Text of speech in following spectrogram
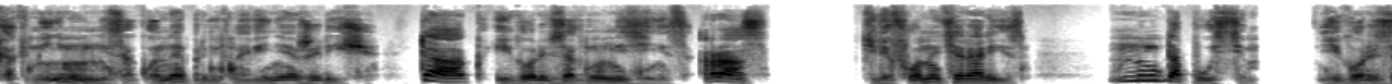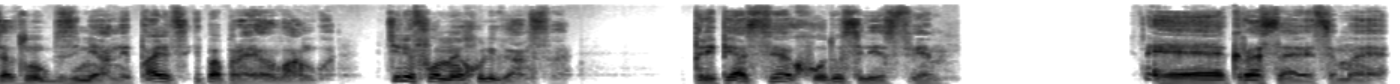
Как минимум, незаконное проникновение в жилище. Так, Егорыч загнул мизинец. Раз. Телефонный терроризм. Ну, допустим. Егорыч загнул безымянный палец и поправил Вангу. Телефонное хулиганство. Препятствие ходу следствия. Э, красавица моя,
